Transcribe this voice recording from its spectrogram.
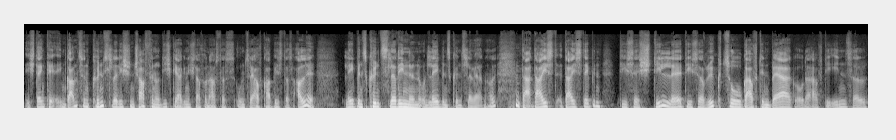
ich denke, im ganzen künstlerischen Schaffen, und ich gehe eigentlich davon aus, dass unsere Aufgabe ist, dass alle Lebenskünstlerinnen und Lebenskünstler werden. Oder? Da, da, ist, da ist eben diese Stille, dieser Rückzug auf den Berg oder auf die Insel,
